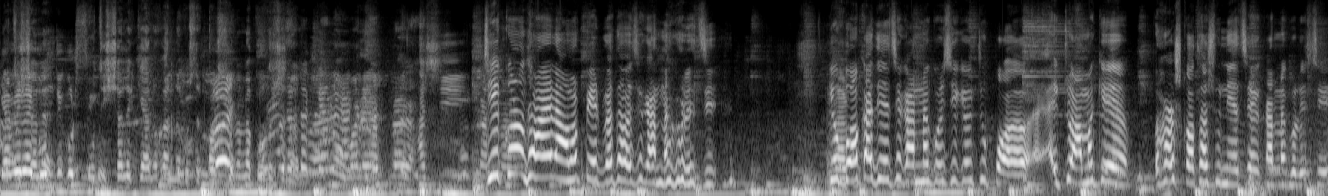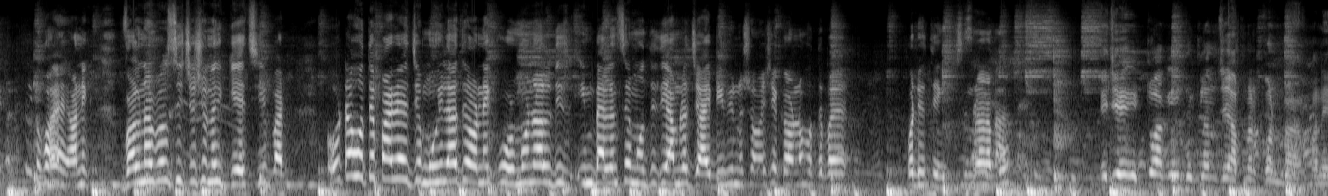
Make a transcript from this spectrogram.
ক্যামেরায় বন্দি করছে। পঁচিশ সালে কেন কান্না করছেন পার্সোনাল না প্রফেশনাল কেন? মানে আপনার হাসি যে কোনো ধরেন আমার পেট ব্যথা হয়েছে কান্না করেছি। কেউ বকা দিয়েছে কান্না করেছি কেউ একটু একটু আমাকে হার্স কথা শুনিয়েছে কান্না করেছি। হয় অনেক ভালনারেবল সিচুয়েশনে গিয়েছি বাট ওটা হতে পারে যে মহিলাদের অনেক হরমোনাল ইমব্যালেন্সের মধ্যে দিয়ে আমরা যাই বিভিন্ন সময় সে কারণে হতে পারে। হোয়াট ইউ থিঙ্ক সিমরান আপু? এই যে একটু আগেই দেখলাম যে আপনার কন্যা মানে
